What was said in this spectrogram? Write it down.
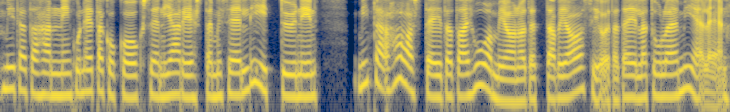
mitä tähän niin kuin etäkokouksen järjestämiseen liittyy, niin mitä haasteita tai huomioon otettavia asioita teillä tulee mieleen?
